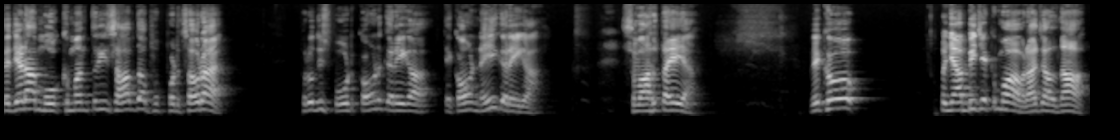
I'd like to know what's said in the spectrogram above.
ਤੇ ਜਿਹੜਾ ਮੁੱਖ ਮੰਤਰੀ ਸਾਹਿਬ ਦਾ ਫੁੱਫੜ ਸਹੁਰਾ ਹੈ, ਫਿਰ ਉਹਦੀ ਸਪੋਰਟ ਕੌਣ ਕਰੇਗਾ ਤੇ ਕੌਣ ਨਹੀਂ ਕਰੇਗਾ? ਸਵਾਲ ਤਾਂ ਇਹ ਆ। ਵੇਖੋ, ਪੰਜਾਬੀ 'ਚ ਇੱਕ ਮੁਹਾਵਰਾ ਚੱਲਦਾ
